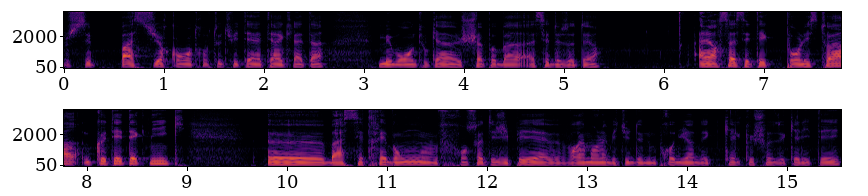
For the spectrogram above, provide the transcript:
je sais pas sûr qu'on retrouve tout de suite à la Terre éclata. Mais bon, en tout cas, chapeau bas à ces deux auteurs. Alors ça, c'était pour l'histoire. Côté technique, euh, bah c'est très bon. François TJP a vraiment l'habitude de nous produire des, quelque chose de qualité.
